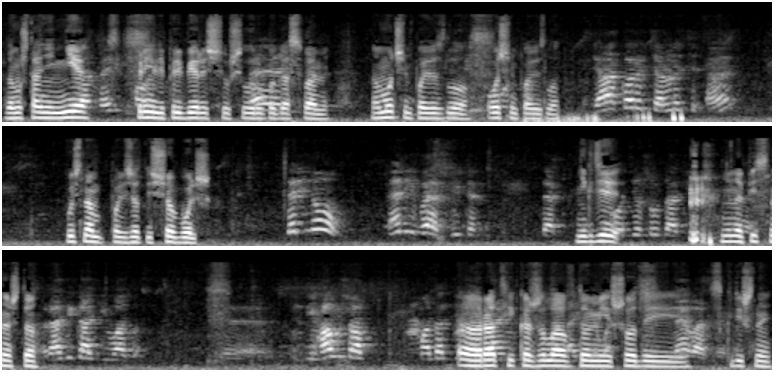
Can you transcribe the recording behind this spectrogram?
потому что они не приняли прибежище у Шилрупа Госвами. Нам очень повезло, очень повезло. Пусть нам повезет еще больше. Нигде не написано, что э, Радхика жила в доме Ишоды и с Кришной.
